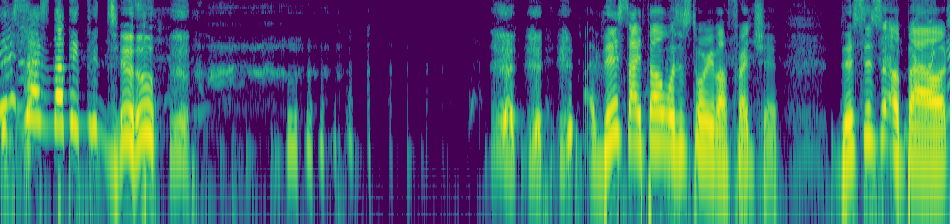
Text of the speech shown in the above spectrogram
this has nothing to do. this I thought was a story about friendship. This is about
